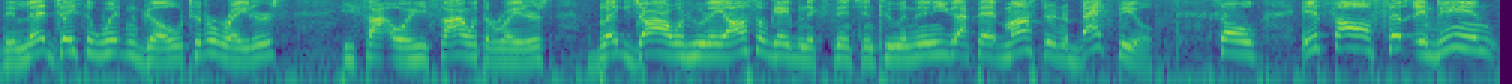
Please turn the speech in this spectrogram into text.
They let Jason Witten go to the Raiders. He signed, or he signed with the Raiders. Blake Jarwin, who they also gave an extension to, and then you got that monster in the backfield. So it's all set. And then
